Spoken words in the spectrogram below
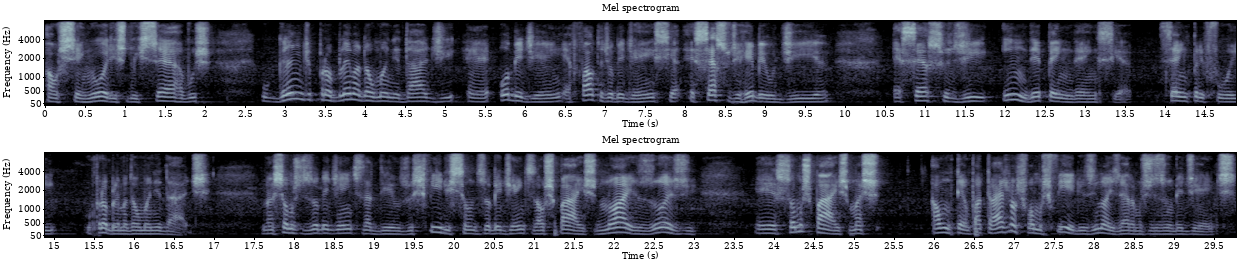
aos senhores dos servos. O grande problema da humanidade é obediência, é falta de obediência, excesso de rebeldia, excesso de independência. Sempre foi o problema da humanidade. Nós somos desobedientes a Deus, os filhos são desobedientes aos pais. Nós, hoje, eh, somos pais, mas há um tempo atrás nós fomos filhos e nós éramos desobedientes.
